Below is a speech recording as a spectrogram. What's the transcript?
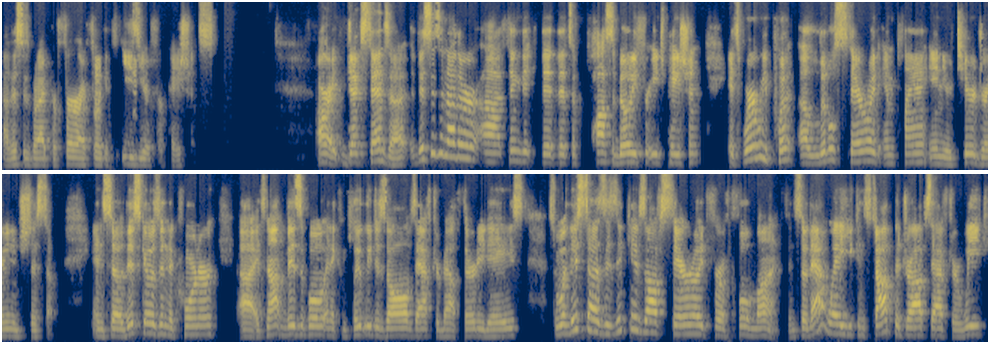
uh, this is what I prefer. I feel like it's easier for patients. All right, Dextenza. This is another uh, thing that, that, that's a possibility for each patient. It's where we put a little steroid implant in your tear drainage system. And so this goes in the corner. Uh, it's not visible and it completely dissolves after about 30 days. So what this does is it gives off steroid for a full month. And so that way you can stop the drops after a week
